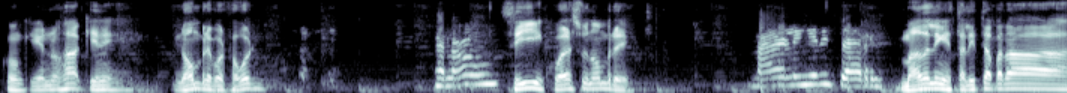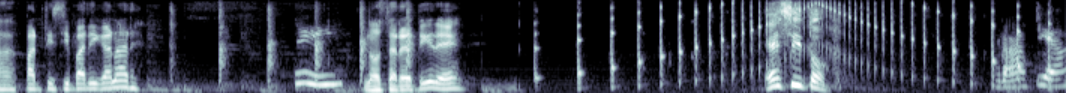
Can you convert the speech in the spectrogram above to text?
con quién nos ha? ¿Quién es? Nombre, por favor. Hello, Sí, ¿cuál es su nombre? Madeline Irizarry. Madeline, ¿está lista para participar y ganar? Sí, No se retire. Éxito. gracias.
